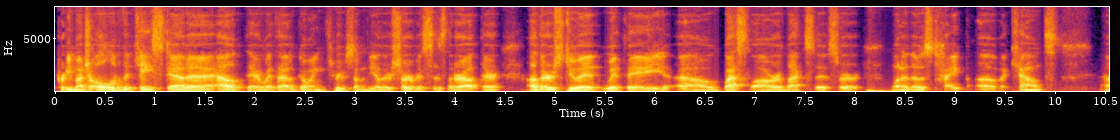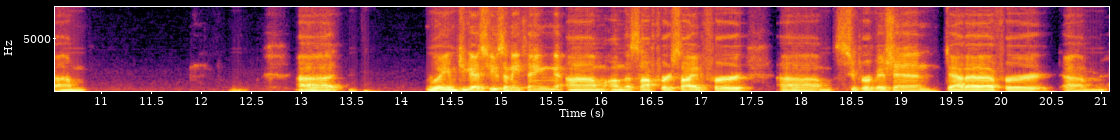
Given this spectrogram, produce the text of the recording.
pretty much all of the case data out there without going through some of the other services that are out there. Others do it with a uh, Westlaw or Lexis or one of those type of accounts. Um, uh, William, do you guys use anything um, on the software side for um, supervision data, for um,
